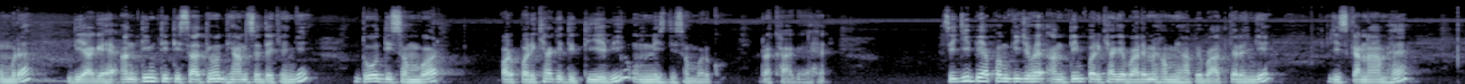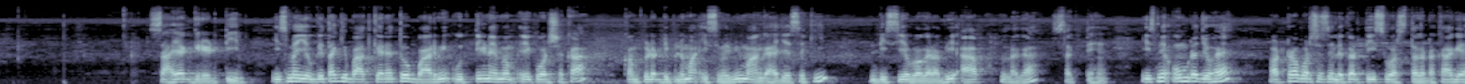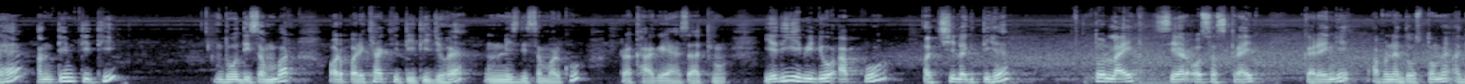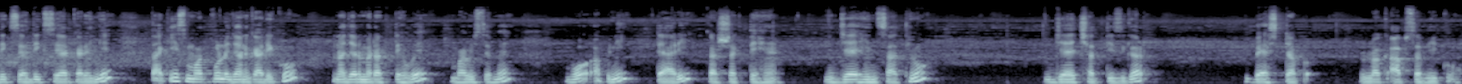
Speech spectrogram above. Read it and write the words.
उम्र दिया गया है। अंतिम तिथि साथियों, ध्यान से देखेंगे, दो दिसंबर और परीक्षा की तिथि ये भी उन्नीस दिसंबर को रखा गया है। सी जी की जो है अंतिम परीक्षा के बारे में हम यहाँ पे बात करेंगे, जिसका नाम है सहायक ग्रेड तीन। इसमें योग्यता की बात करें तो बारहवीं उत्तीर्ण एवं एक वर्ष का कंप्यूटर डिप्लोमा इसमें भी मांगा है, जैसे कि डीसीए वगैरह भी आप लगा सकते हैं। इसमें उम्र जो है अठारह वर्ष से लेकर तीस वर्ष तक रखा गया है। अंतिम तिथि दो दिसंबर और परीक्षा की तिथि जो है उन्नीस दिसंबर को रखा गया है साथियों। यदि ये वीडियो आपको अच्छी लगती है तो लाइक, शेयर और सब्सक्राइब करेंगे। अपने दोस्तों में अधिक से अधिक शेयर करेंगे ताकि इस महत्वपूर्ण जानकारी को नज़र में रखते हुए भविष्य में वो अपनी तैयारी कर सकते हैं। जय हिंद साथियों। जय छत्तीसगढ़। बेस्ट ऑफ़ लक आप सभी को।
